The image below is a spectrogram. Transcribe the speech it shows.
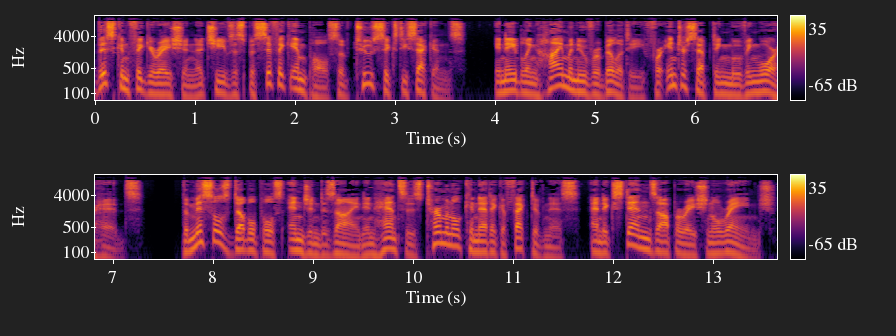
This configuration achieves a specific impulse of 260 seconds, enabling high maneuverability for intercepting moving warheads. The missile's double-pulse engine design enhances terminal kinetic effectiveness and extends operational range.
